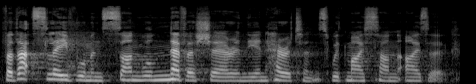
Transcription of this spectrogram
for that slave woman's son will never share in the inheritance with my son Isaac.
